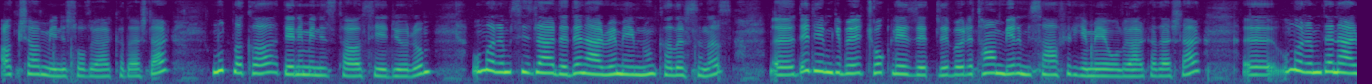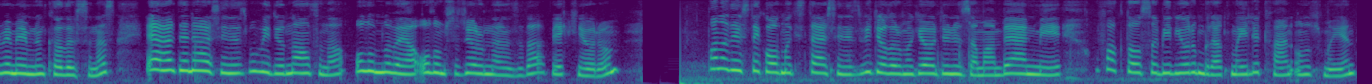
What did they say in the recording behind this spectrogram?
akşam menüsü oluyor arkadaşlar. Mutlaka denemenizi tavsiye ediyorum. Umarım sizler de dener ve memnun kalırsınız. Ee, dediğim gibi çok lezzetli, böyle tam bir misafir yemeği oluyor arkadaşlar. Ee, umarım dener ve memnun kalırsınız. Eğer denerseniz bu videonun altına olumlu veya olumsuz yorumlarınızı da bekliyorum. Bana destek olmak isterseniz videolarımı gördüğünüz zaman beğenmeyi, ufak da olsa bir yorum bırakmayı lütfen unutmayın.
